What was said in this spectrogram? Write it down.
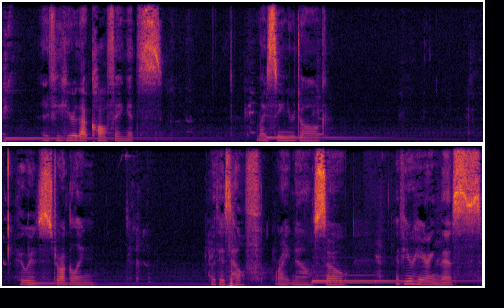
And if you hear that coughing, it's my senior dog who is struggling with his health right now. So if you're hearing this,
